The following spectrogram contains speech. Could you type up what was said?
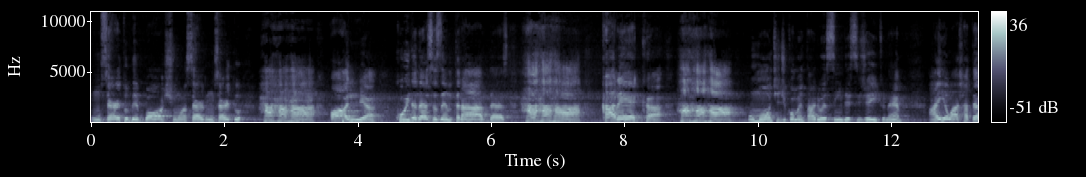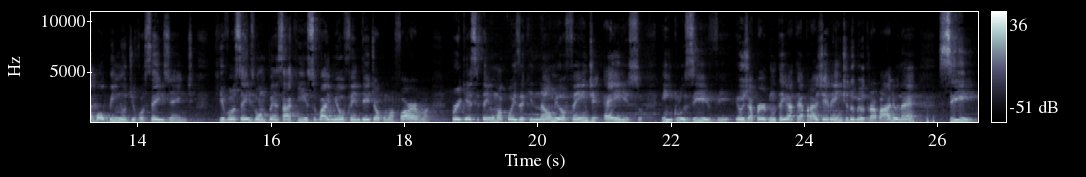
um certo deboche, um certo, um certo ha, olha, cuida dessas entradas, ha, careca, ha, um monte de comentário assim desse jeito, né? Aí eu acho até bobinho de vocês, gente, que vocês vão pensar que isso vai me ofender de alguma forma, porque se tem uma coisa que não me ofende, é isso. Inclusive, eu já perguntei até para gerente do meu trabalho, né, se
